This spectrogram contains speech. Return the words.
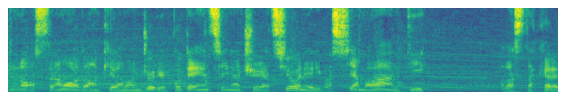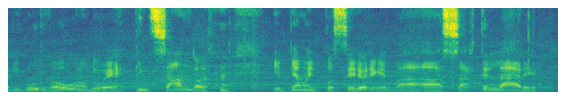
nostra moto anche la maggiore potenza in accelerazione ripassiamo avanti alla staccata di curva 1 dove pinzando abbiamo il posteriore che va a sartellare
